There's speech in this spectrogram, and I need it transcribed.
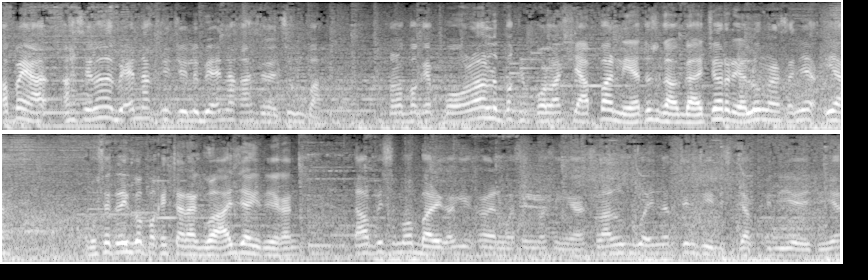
apa ya hasilnya lebih enak sih cuy lebih enak hasilnya sumpah kalau pakai pola lu pakai pola siapa nih ya terus gak gacor ya lu ngerasanya ya Buset tadi gue pakai cara gue aja gitu ya kan Tapi semua balik lagi kalian masing-masing ya Selalu gue ingetin sih di setiap video itu ya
